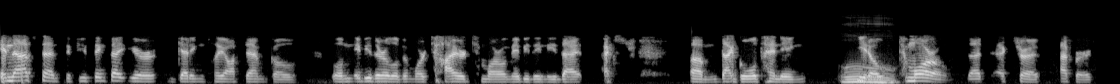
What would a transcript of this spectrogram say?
in that sense, if you think that you're getting playoff Demko, well, maybe they're a little bit more tired tomorrow. Maybe they need that extra, um, that goaltending, you know, tomorrow, that extra effort.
